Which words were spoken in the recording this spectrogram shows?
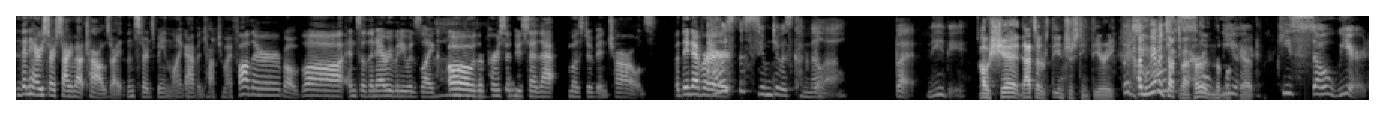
then Harry starts talking about Charles, right? Then starts being like, I haven't talked to my father, blah, blah, blah. And so then everybody was like, oh, oh the person who said that must have been Charles. But they never. I always assumed it was Camilla, but maybe. Oh, shit. That's an interesting theory. I mean, we haven't talked about her so in the book weird. yet. He's so weird.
